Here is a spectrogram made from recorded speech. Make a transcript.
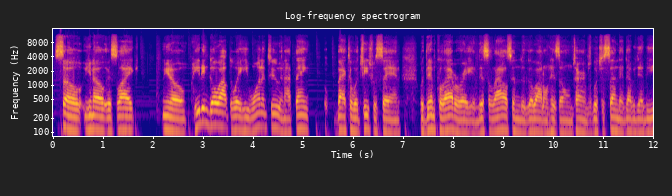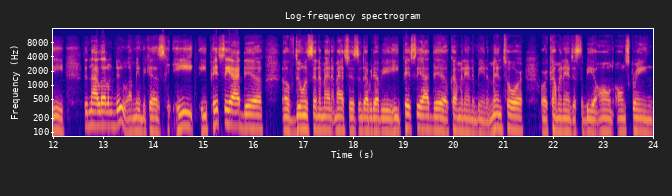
So, you know, it's like, you know, he didn't go out the way he wanted to. And I think back to what Cheech was saying, with them collaborating, this allows him to go out on his own terms, which is something that WWE did not let him do. I mean, because he he pitched the idea of doing cinematic matches in WWE. He pitched the idea of coming in and being a mentor or coming in just to be an own on screen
